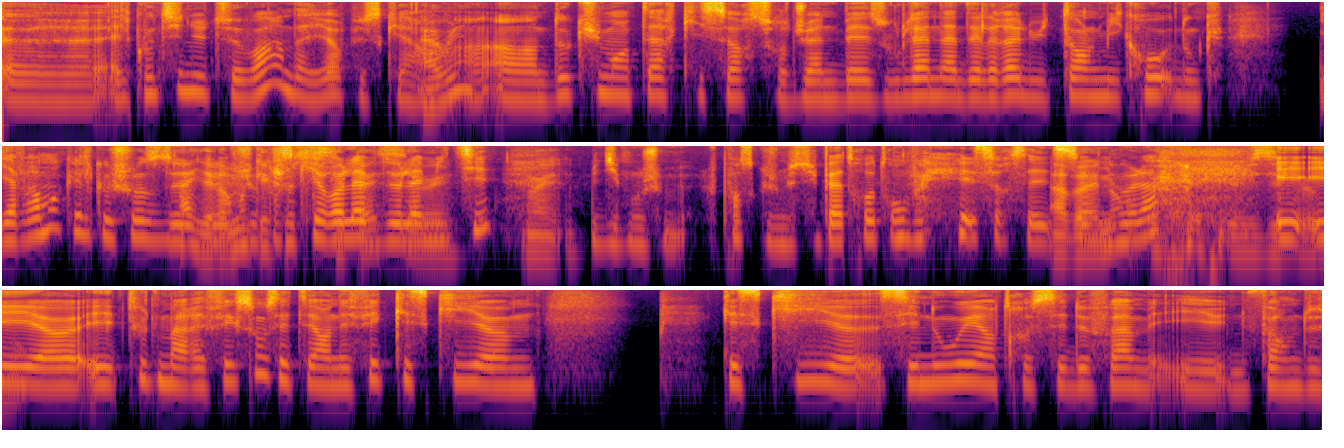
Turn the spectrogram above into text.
euh, elle continue de se voir d'ailleurs, puisqu'il y a Ah oui un- un documentaire qui sort sur Joan Baez où Lana Del Rey lui tend le micro. Donc il y a vraiment quelque chose de, Ah, de- quelque chose qui relève passé, de oui. l'amitié. Je dis, bon, je, me- je pense que je me suis pas trop trompée sur ces, Ah bah niveaux-là. visiblement. Et, et, euh, et toute ma réflexion, c'était en effet qu'est-ce qui, euh, qu'est-ce qui euh, s'est noué entre ces deux femmes et une forme de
